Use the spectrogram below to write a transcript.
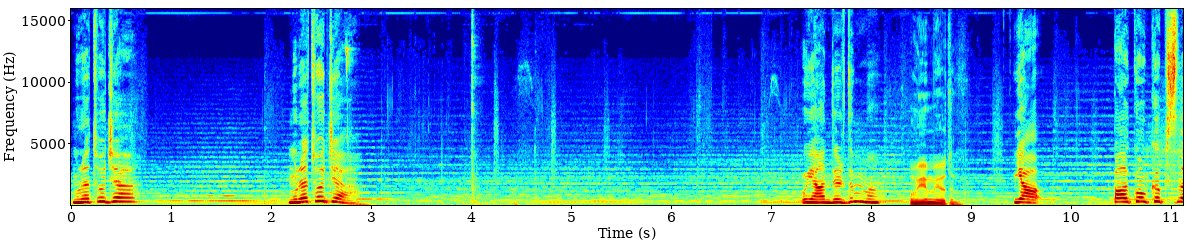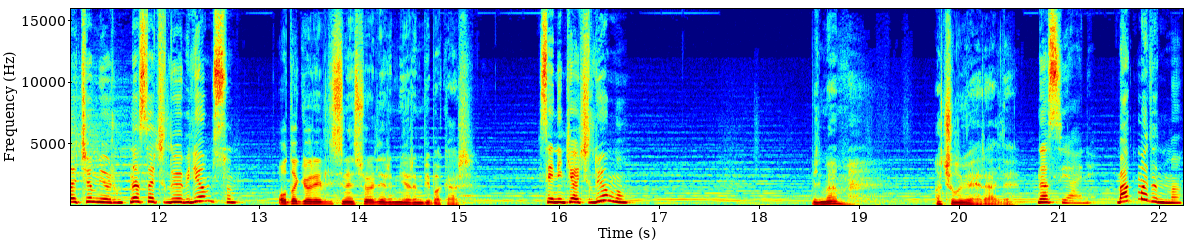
Murat Hoca. Murat Hoca. Uyandırdın mı? Uyumuyordum. Ya balkon kapısını açamıyorum. Nasıl açılıyor biliyor musun? Oda görevlisine söylerim yarın bir bakar. Seninki açılıyor mu? Bilmem. Açılıyor herhalde. Nasıl yani? Bakmadın mı?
